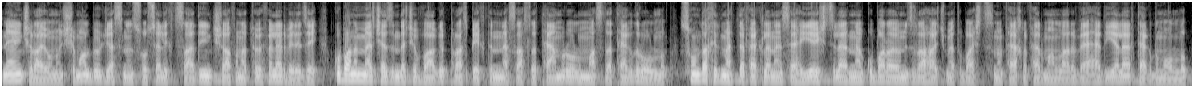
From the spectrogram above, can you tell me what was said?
nəinki rayonun şimal bölgəsinin sosial-iqtisadi inkişafına töhfələr verəcək. Qubanın mərkəzindəki Vaqif prospektinin əsaslı təmir olunması da təqdir olunub. Sonda xidmətdə fərqlənən səhiyyə işçilərinə Quba rayon icra hakimiyyəti başçısının fəxri fərmanları və hədiyyələr təqdim olunub.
